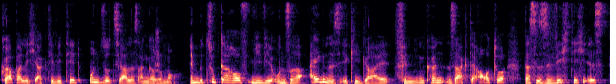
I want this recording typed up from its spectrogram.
körperliche Aktivität und soziales Engagement. In Bezug darauf, wie wir unser eigenes Ikigai finden können, sagt der Autor, dass es wichtig ist,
